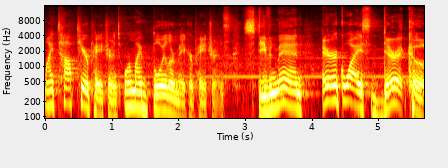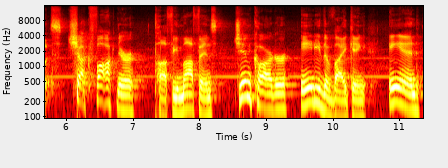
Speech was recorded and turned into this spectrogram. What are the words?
my top tier patrons or my Boilermaker patrons. Stephen Mann, Eric Weiss, Derek Coates, Chuck Faulkner, Puffy Muffins, Jim Carter, Andy the Viking, and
